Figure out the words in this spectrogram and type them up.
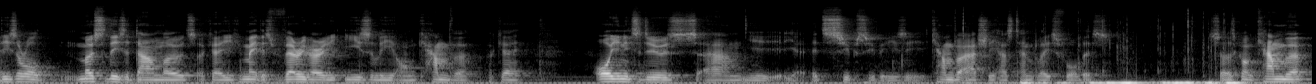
these are all, most of these are downloads, okay? You can make this very, very easily on Canva, okay? All you need to do is, um, you, yeah, it's super, super easy. Canva actually has templates for this. So let's go on Canva.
